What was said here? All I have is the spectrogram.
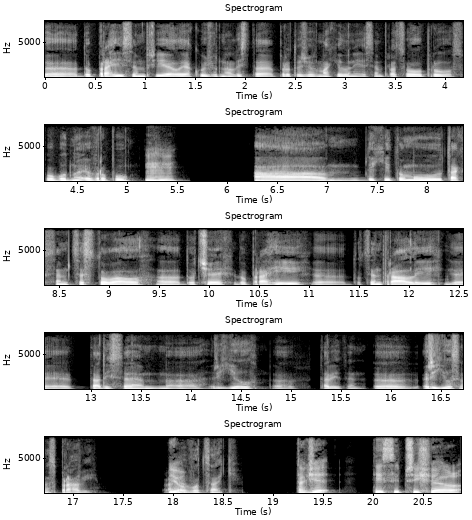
eh, do Prahy jsem přijel jako žurnalista, protože v Makedonii jsem pracoval pro Svobodnou Evropu Mhm. A díky tomu tak jsem cestoval eh, do Čech, do Prahy, eh, do centrály, kde tady jsem eh, řídil, tady ten, řídil jsem zprávy. Jo. Odsaď. Takže ty jsi přišel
